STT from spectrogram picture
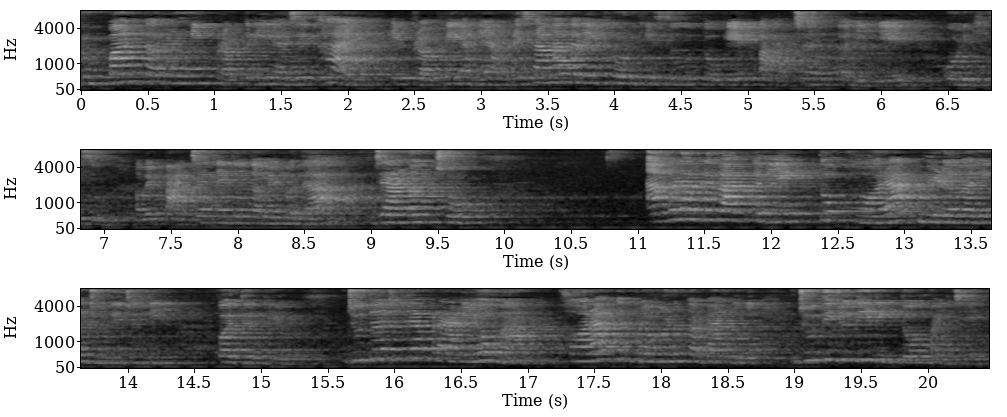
રૂપાંતરણની પ્રક્રિયા જે થાય, એ પ્રક્રિયાને આપણે શાના તરીકે ઓળખીશું, તો કે પાચન તરીકે. ઓળખીશું. હવે પાચનને તો તમે બધા જાણો જ છો. આગળ આપણે વાત કરીએ તો ખોરાક મેળવવાની જુદી જુદી પદ્ધતિઓ. જુદા જુદા પ્રાણીઓમાં ખોરાક ગ્રહણ કરવાની જુદી જુદી રીતો હોય છે.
